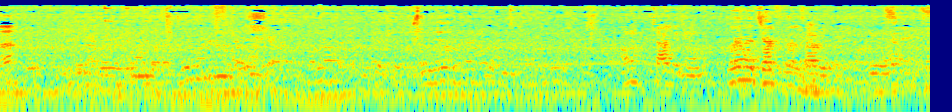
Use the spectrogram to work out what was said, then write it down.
啊？好了，加一个。那个加一个，加一个。加。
